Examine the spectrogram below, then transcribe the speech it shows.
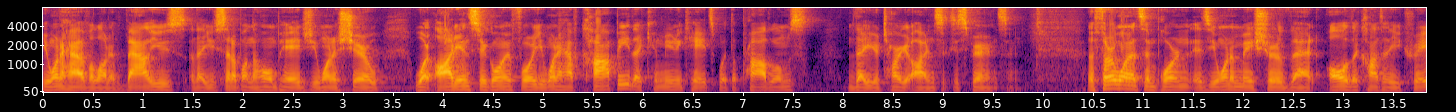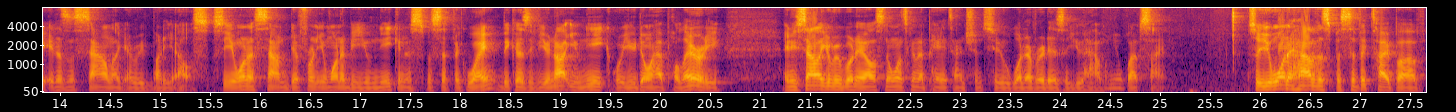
You want to have a lot of values that you set up on the homepage. You want to share what audience you're going for. You want to have copy that communicates with the problems that your target audience is experiencing. The third one that's important is you want to make sure that all the content you create, it doesn't sound like everybody else. So you want to sound different. You want to be unique in a specific way because if you're not unique or you don't have polarity, and you sound like everybody else, no one's gonna pay attention to whatever it is that you have on your website. So you wanna have a specific type of,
